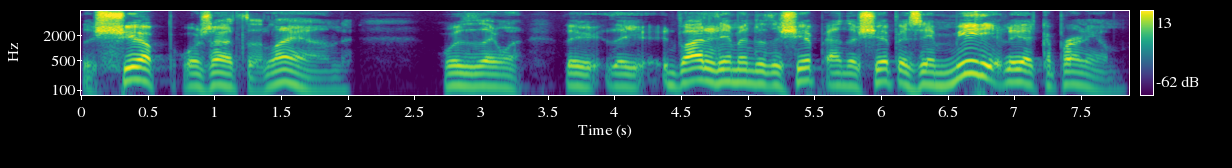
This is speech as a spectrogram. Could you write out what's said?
the ship was at the land whither they went. They, they invited him into the ship, and the ship is immediately at Capernaum.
